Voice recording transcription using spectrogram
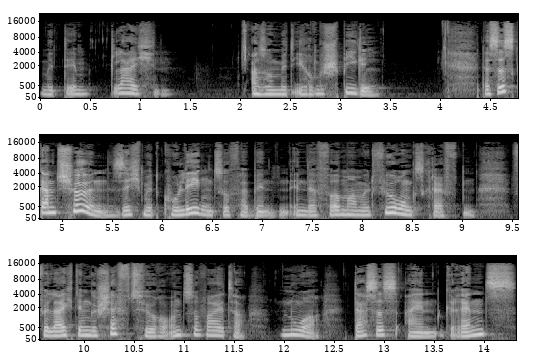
mit dem Gleichen, also mit ihrem Spiegel. Das ist ganz schön, sich mit Kollegen zu verbinden, in der Firma mit Führungskräften, vielleicht dem Geschäftsführer und so weiter. Nur, das ist ein Grenz,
